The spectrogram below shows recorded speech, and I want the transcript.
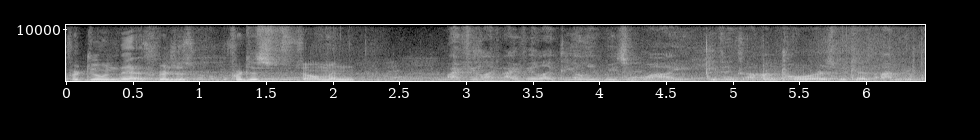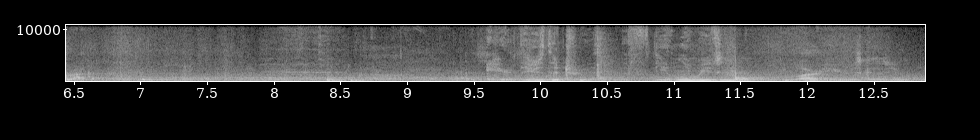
For doing this, for just for just filming. I feel like I feel like the only reason why he thinks I'm on tour is because I'm your brother. Here, here's the truth. The only reason you are here is because you're, you're my brother.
